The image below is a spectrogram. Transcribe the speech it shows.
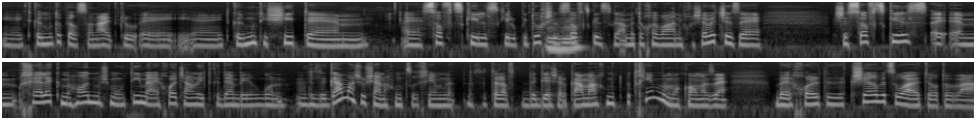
להתקדמות הפרסונלית, כאילו אה, אה, התקדמות אישית, soft skills, כאילו פיתוח של soft skills גם בתוך חברה, אני חושבת שזה... שסופט סקילס הם חלק מאוד משמעותי מהיכולת שלנו להתקדם בארגון, וזה גם משהו שאנחנו צריכים לתת עליו דגש על כמה אנחנו מתפתחים במקום הזה, ביכולת לתקשר בצורה יותר טובה,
